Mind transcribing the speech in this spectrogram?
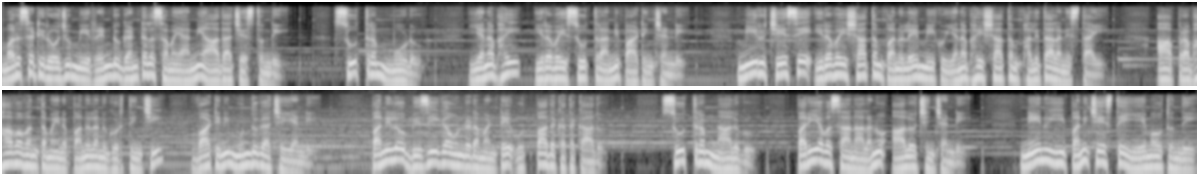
మరుసటి రోజు మీ రెండు గంటల సమయాన్ని ఆదా చేస్తుంది. సూత్రం మూడు. ఎనభై ఇరవై సూత్రాన్ని పాటించండి. మీరు చేసే ఇరవై శాతం పనులే మీకు ఎనభై శాతం ఫలితాలనిస్తాయి. ఆ ప్రభావవంతమైన పనులను గుర్తించి వాటిని ముందుగా చెయ్యండి పనిలో బిజీగా ఉండడమంటే ఉత్పాదకత కాదు. సూత్రం నాలుగు. పర్యవసానాలను ఆలోచించండి. నేను ఈ పని చేస్తే ఏమవుతుంది?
